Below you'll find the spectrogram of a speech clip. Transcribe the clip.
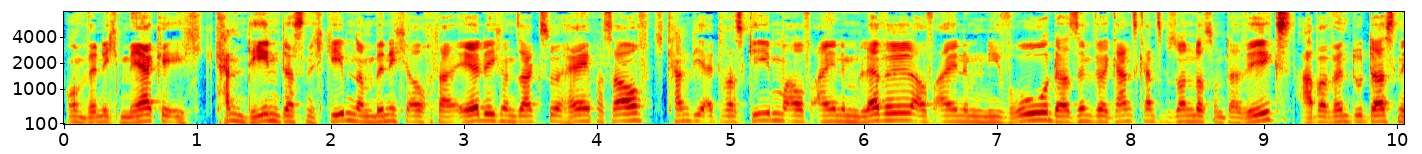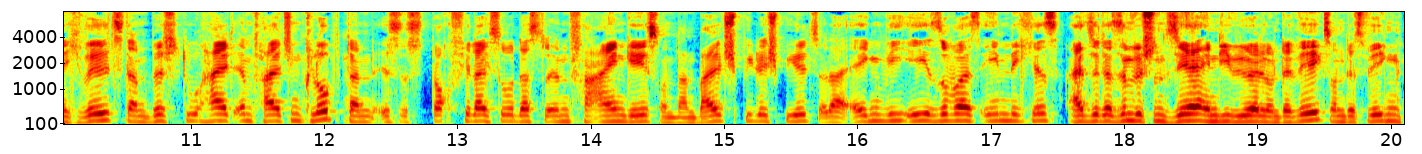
Und wenn ich merke, ich kann denen das nicht geben, dann bin ich auch da ehrlich und sage so, hey, pass auf, ich kann dir etwas geben auf einem Level, auf einem Niveau, da sind wir ganz, ganz besonders unterwegs. Aber wenn du das nicht willst, dann bist du halt im falschen Club. Dann ist es doch vielleicht so, dass du in einen Verein gehst und dann Ballspiele spielst oder irgendwie eh sowas ähnliches. Also da sind wir schon sehr individuell unterwegs und deswegen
